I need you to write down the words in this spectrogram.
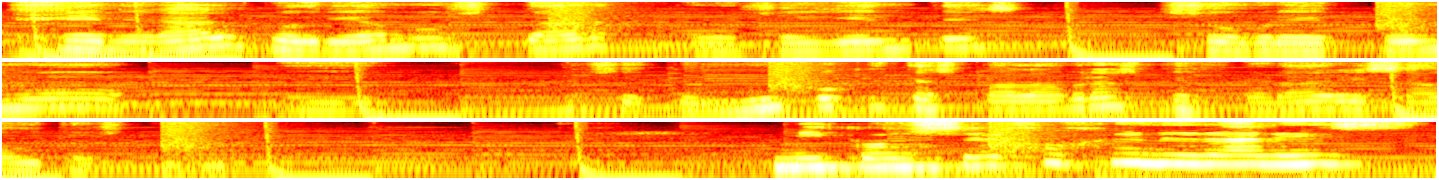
general podríamos dar a los oyentes sobre cómo eh, con muy poquitas palabras, mejorar esa autoestima? Mi consejo general es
